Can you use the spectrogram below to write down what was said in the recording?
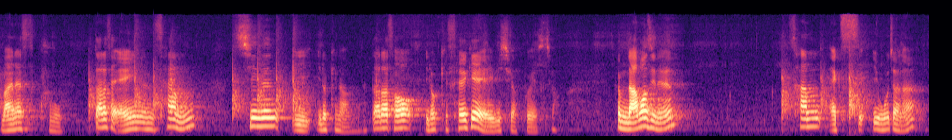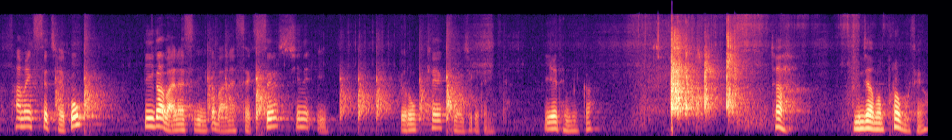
마이너스 9 따라서 A는 3 C는 2 이렇게 나옵니다. 따라서 이렇게 세 개의 ABC가 구해지죠. 그럼 나머지는 3X 이 5잖아. 3X 제곱 B가 마이너스 2니까 마이너스 X C는 2 이렇게 구해지게 됩니다. 이해됩니까? 자 문제 한번 풀어보세요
